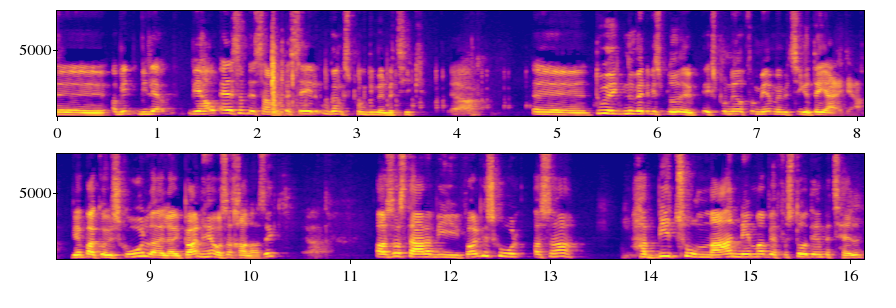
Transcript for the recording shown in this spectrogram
Øh, og vi, vi, lærer, vi har jo alle sammen det samme basale udgangspunkt i matematik. Ja. Øh, du er ikke nødvendigvis blevet eksponeret for mere matematik, end det jeg ikke er. Vi har bare gået i skole, eller i børnehave, og så khalas, ikke? Ja. Og så starter vi i folkeskole, og så har vi to meget nemmere ved at forstå det her med tal.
